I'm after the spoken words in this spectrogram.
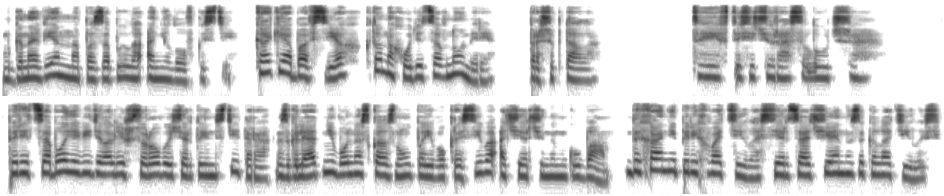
мгновенно позабыла о неловкости как и обо всех, кто находится в номере», — прошептала. «Ты в тысячу раз лучше». Перед собой я видела лишь суровые черты инститора, взгляд невольно скользнул по его красиво очерченным губам. Дыхание перехватило, сердце отчаянно заколотилось.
